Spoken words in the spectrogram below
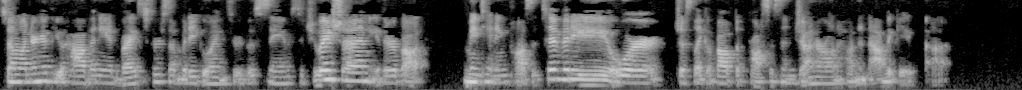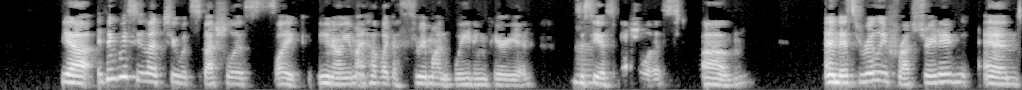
So I'm wondering if you have any advice for somebody going through the same situation, either about maintaining positivity or just like about the process in general and how to navigate that. Yeah, I think we see that too with specialists. Like, you know, you might have like a three month waiting period to see a specialist. Um, and it's really frustrating and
